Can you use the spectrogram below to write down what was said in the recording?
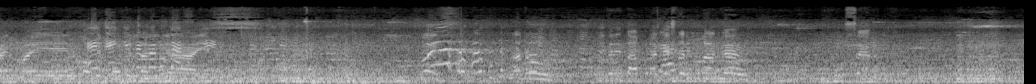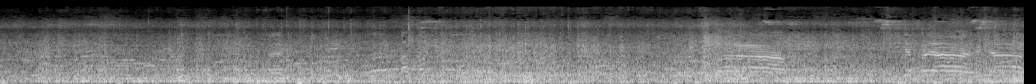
main-main Eh, mobil-mobil lagi lupa, guys. Wih, aduh, kita ditabrak guys dari belakang. Buset. Eh, tabrak. Wah, kejar saya, kejar.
